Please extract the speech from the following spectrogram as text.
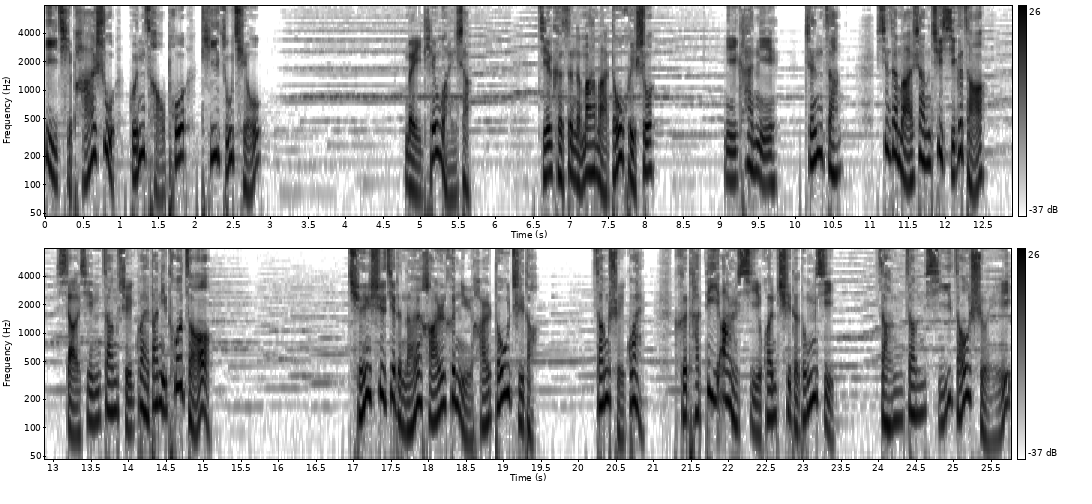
一起爬树、滚草坡、踢足球。每天晚上，杰克森的妈妈都会说：“你看你真脏，现在马上去洗个澡，小心脏水怪把你拖走。”全世界的男孩和女孩都知道，脏水怪和他第二喜欢吃的东西——脏脏洗澡水。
